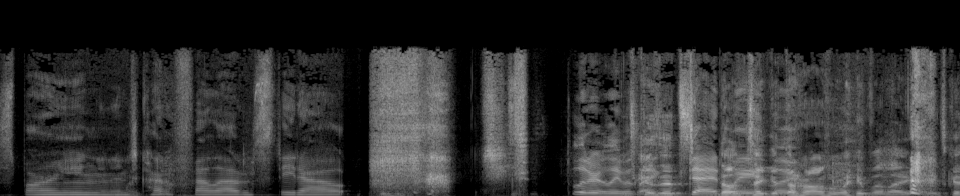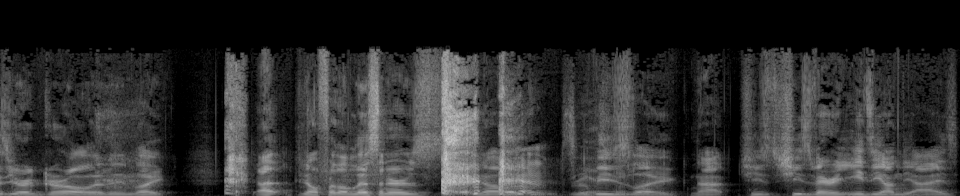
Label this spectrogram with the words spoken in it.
Sparring and then my just kind of fell out and stayed out. Literally was like it's dead don't weight, take it the wrong way, but like it's because you're a girl, and then like, You know, for the listeners, you know, Ruby's me. like not. She's she's very easy on the eyes.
